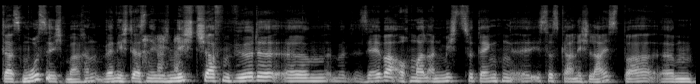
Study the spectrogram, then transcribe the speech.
Das muss ich machen. Wenn ich das nämlich nicht schaffen würde, ähm, selber auch mal an mich zu denken, ist das gar nicht leistbar. Ähm,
